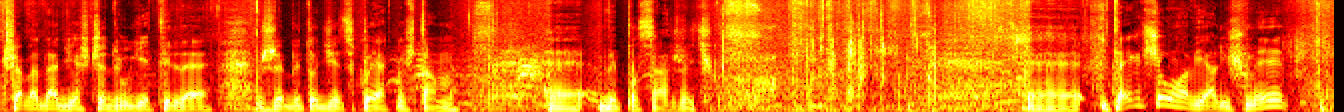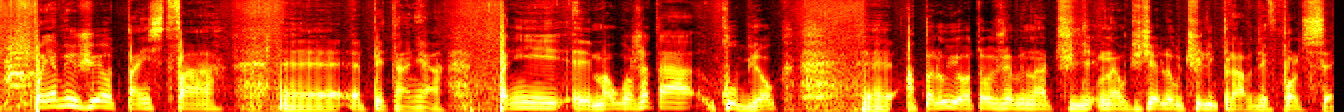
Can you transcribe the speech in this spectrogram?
trzeba dać jeszcze drugie tyle, żeby to dziecko jakoś tam e, wyposażyć. E, I tak jak się umawialiśmy, pojawiły się od Państwa e, pytania. Pani e, Małgorzata Kubiok apeluje o to, żeby nauczyciele uczyli prawdy w Polsce.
